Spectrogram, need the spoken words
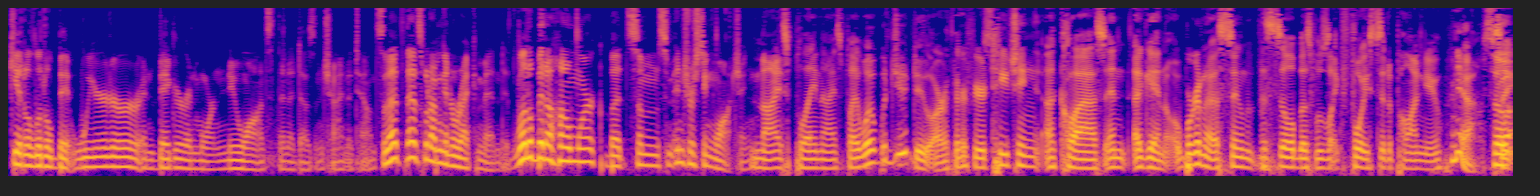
get a little bit weirder and bigger and more nuanced than it does in chinatown so that's that's what i'm going to recommend a little bit of homework but some some interesting watching Nice play, nice play. What would you do, Arthur, if you're teaching a class? And again, we're going to assume that the syllabus was like foisted upon you. Yeah. So, So-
